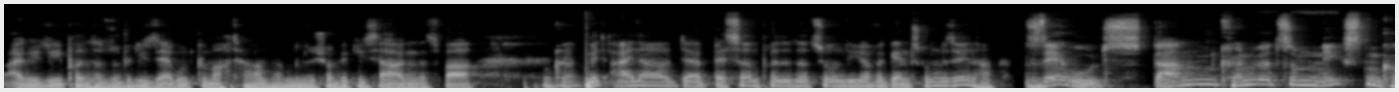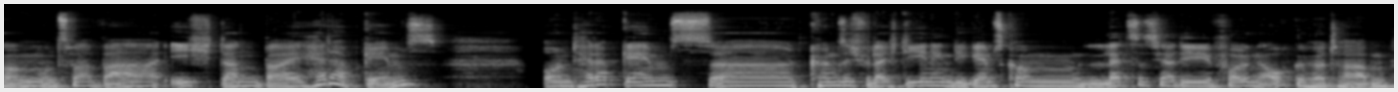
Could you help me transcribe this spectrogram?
eigentlich die Präsentation wirklich sehr gut gemacht haben. Da muss ich schon wirklich sagen. Das war okay. mit einer der besseren Präsentationen, die ich auf der Gamescom gesehen habe. Sehr gut. Dann können wir zum nächsten kommen. Und zwar war ich dann bei Head Up Games. Und Head-Up Games äh, können sich vielleicht diejenigen, die Gamescom letztes Jahr die Folgen auch gehört haben,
